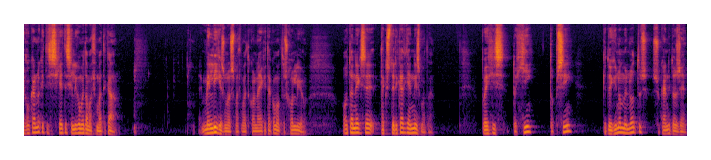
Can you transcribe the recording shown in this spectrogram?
Εγώ κάνω και τη συσχέτιση λίγο με τα μαθηματικά. Με λίγες γνώσεις μαθηματικών να έχετε ακόμα από το σχολείο. Όταν έχεις τα εξωτερικά διανύσματα. Που έχεις το χ, το ψ και το γινόμενό τους σου κάνει το Z.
